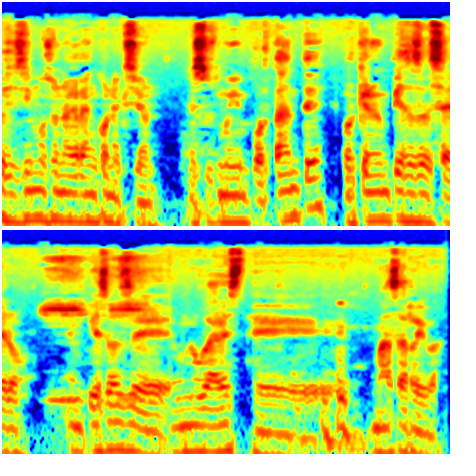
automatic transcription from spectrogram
pues hicimos una gran conexión. Eso es muy importante porque no empiezas de cero, empiezas de un lugar este, más arriba.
